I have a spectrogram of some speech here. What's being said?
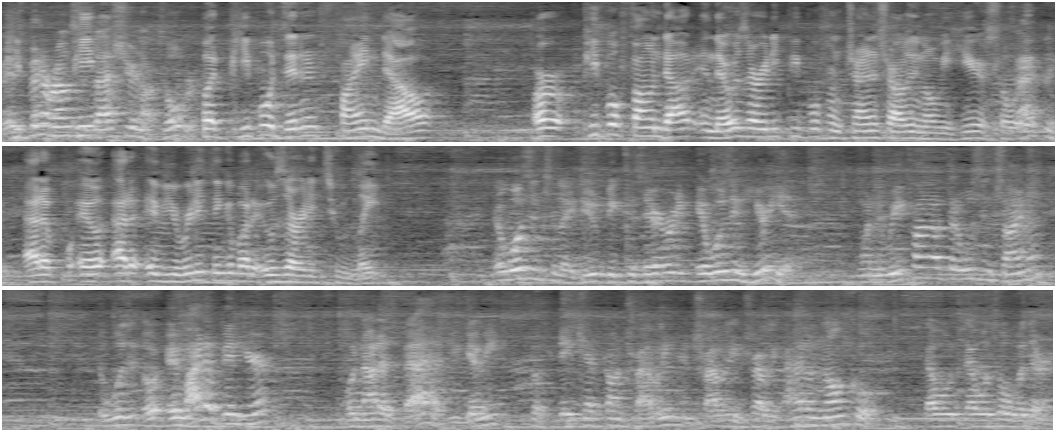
It's been around since Peop- last year in October. but people didn't find out or people found out and there was already people from china traveling over here so Exactly. it, at, a, at a if you really think about it it was already too late It wasn't too late, dude, because they already it wasn't here yet. When we found out that it was in China, it wasn't. It might have been here, but not as bad. You get me? But they kept on traveling and traveling and traveling. I had an uncle that was that was over there.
